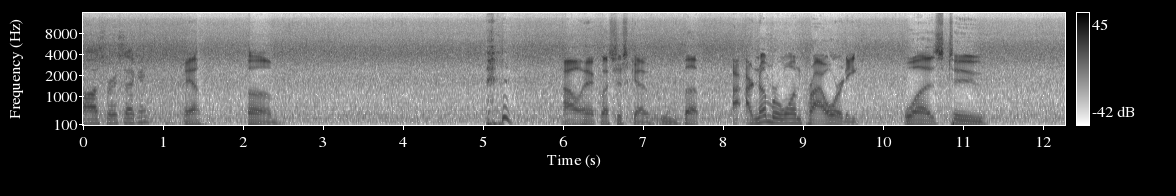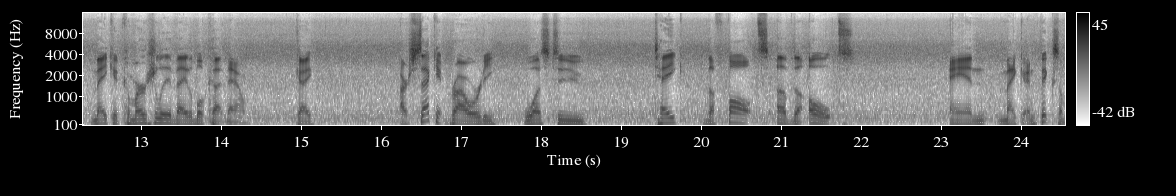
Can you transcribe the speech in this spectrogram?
Pause for a second. Yeah. Um. oh heck, let's just go. But our, number one priority was to make a commercially available cut down. Okay. Our second priority was to take the faults of the Olts and make and fix them.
